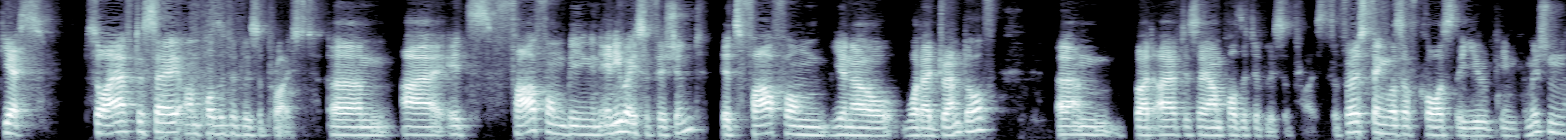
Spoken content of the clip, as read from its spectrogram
yes, so I have to say I'm positively surprised. Um, I, it's far from being in any way sufficient. It's far from you know what I dreamt of. Um, but I have to say I'm positively surprised. The first thing was, of course, the European Commission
